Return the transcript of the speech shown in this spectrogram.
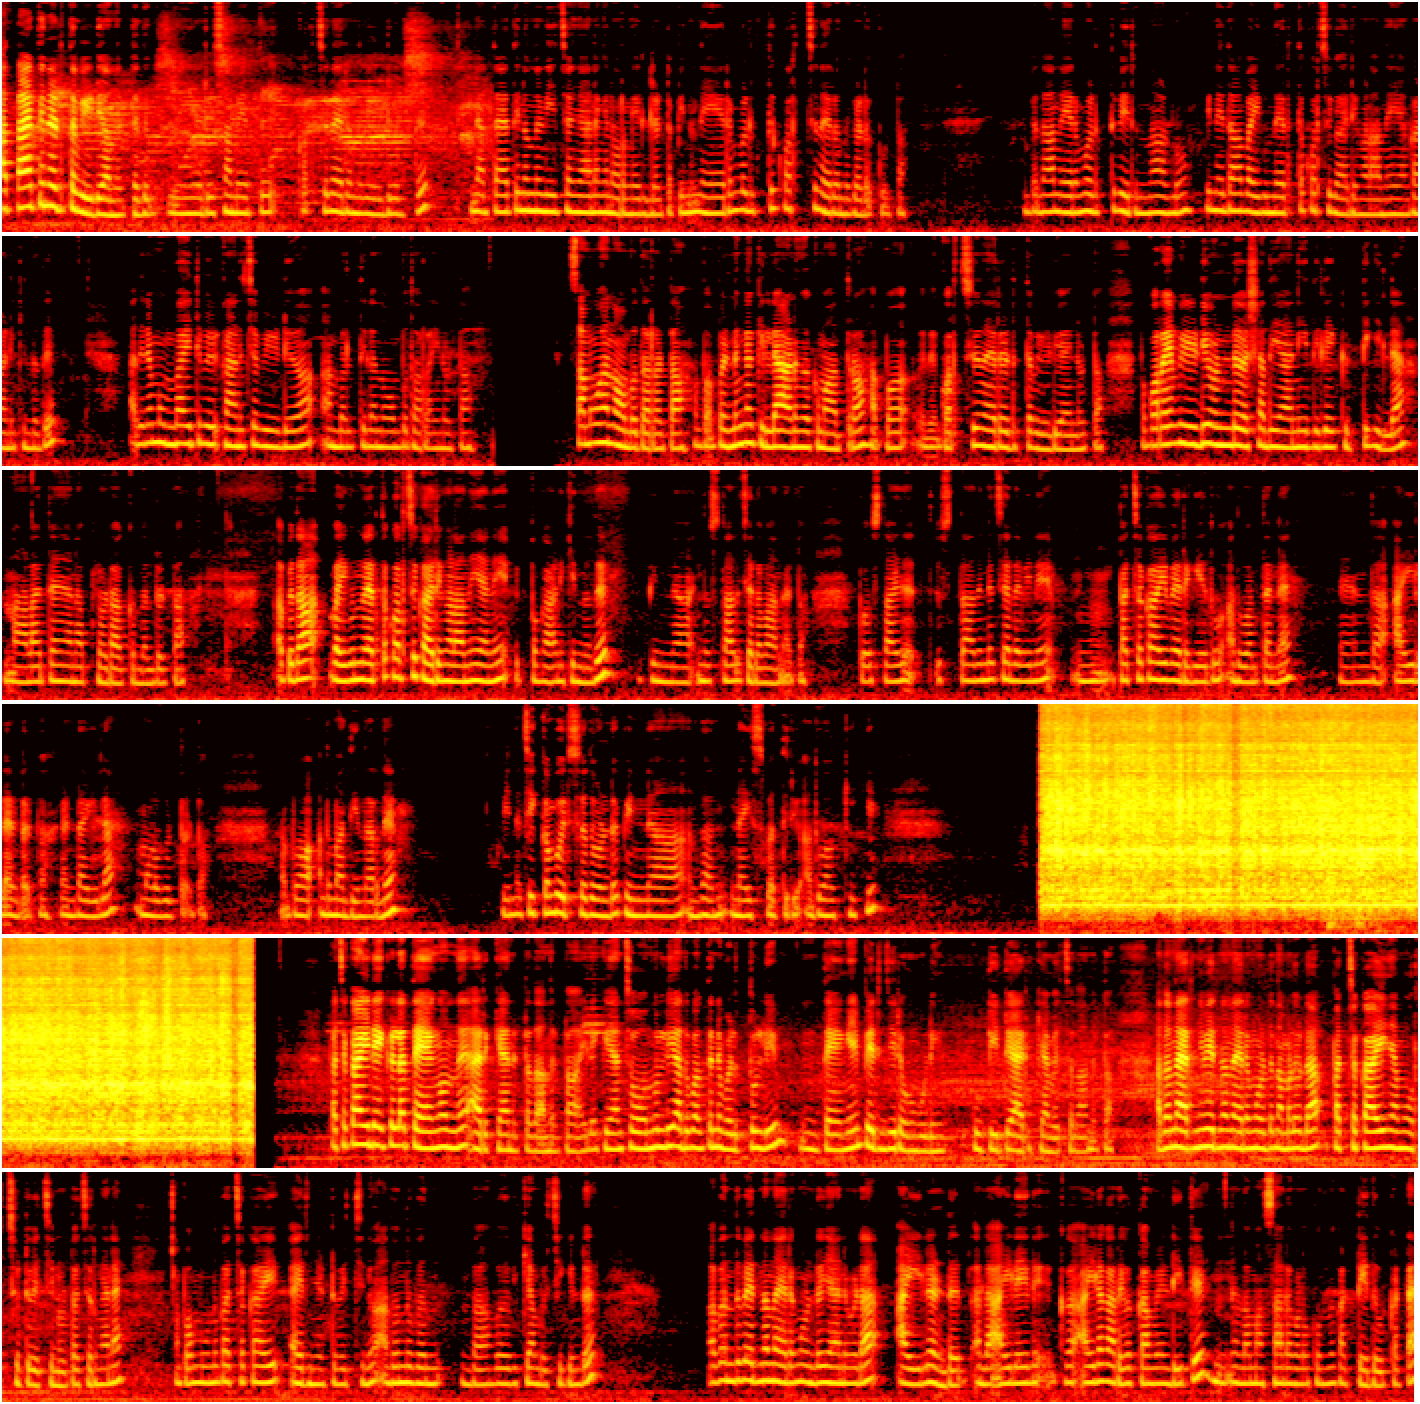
അത്താഴത്തിനെടുത്ത വീഡിയോ ആണ് ഈ ഒരു സമയത്ത് കുറച്ച് നേരം ഒന്ന് വീഡിയോ എടുത്ത് പിന്നെ അത്താഴത്തിനൊന്ന് എണീച്ചാൽ ഞാനങ്ങനെ ഉറങ്ങില്ല കേട്ടോ പിന്നെ നേരം വെളുത്ത് കുറച്ച് നേരം ഒന്ന് കിടക്കും കേട്ടോ അപ്പോൾ ഇതാ നേരം വെളുത്ത് വരുന്നുള്ളൂ പിന്നെ ഇതാ വൈകുന്നേരത്തെ കുറച്ച് കാര്യങ്ങളാണ് ഞാൻ കാണിക്കുന്നത്. അതിന് മുമ്പായിട്ട് കാണിച്ച വീഡിയോ അമ്പലത്തിലെ നോമ്പ് തുറയിന് കേട്ടോ സമൂഹ നോമ്പ് തുറ കേട്ടോ. അപ്പോൾ പെണ്ണുങ്ങൾക്കില്ല ആണുങ്ങൾക്ക് മാത്രം. അപ്പോൾ കുറച്ച് നേരം എടുത്ത വീഡിയോ ആയിരുന്നു കേട്ടോ. അപ്പോൾ കുറേ വീഡിയോ ഉണ്ട് പക്ഷെ അത് ഞാൻ ഇതിലേക്ക് കിട്ടിയില്ല നാളായിട്ട് ഞാൻ അപ്ലോഡ് ആക്കുന്നുണ്ട് കേട്ടോ. അപ്പോൾ ഇതാ വൈകുന്നേരത്തെ കുറച്ച് കാര്യങ്ങളാണ് ഞാൻ ഇപ്പം കാണിക്കുന്നത്. പിന്നെ ഇന്ന് ഉസ്താദ് ചിലവാണ് കേട്ടോ. അപ്പോൾ ഉസ്താദ് ഉസ്താദിന്റെ ചിലവിന് പച്ചക്കായ് വിരകിയതു അതുപോലെ തന്നെ എന്താ അയില ഉണ്ട് കേട്ടോ. രണ്ട് അയില മുളക് ഇട്ടു കേട്ടോ. അപ്പോൾ അത് മതി എന്ന് പറഞ്ഞ് പിന്നെ ചിക്കൻ പൊരിച്ചതുകൊണ്ട് പിന്നെ എന്താ നൈസ് പത്തിരി അതും ആക്കിക്ക്. പച്ചക്കായിലേക്കുള്ള തേങ്ങ ഒന്ന് അരയ്ക്കാനിട്ടതാണ് കേട്ടോ. അതിലേക്ക് ഞാൻ ചുവന്നുള്ളി അതുപോലെ തന്നെ വെളുത്തുള്ളിയും തേങ്ങയും പെരിഞ്ചീരകവും കൂടി കൂട്ടിയിട്ട് അരയ്ക്കാൻ വെച്ചതാണ് കേട്ടോ. അതൊന്ന് അരഞ്ഞു വരുന്ന നേരം കൊണ്ട് നമ്മളിവിടെ പച്ചക്കായി ഞാൻ മുറിച്ചിട്ട് വെച്ചിനു കേട്ടോ ചെറുങ്ങനെ. അപ്പം മൂന്ന് പച്ചക്കായി അരിഞ്ഞിട്ട് വെച്ചിനു അതൊന്ന് വെ എന്താ വേവിക്കാൻ വെച്ചിട്ടുണ്ട്. അത് എന്ത് വരുന്ന നേരം കൊണ്ട് ഞാനിവിടെ അയില ഉണ്ട് അല്ല അയിലയിൽ അയില കറി വെക്കാൻ വേണ്ടിയിട്ട് ഉള്ള മസാലകളൊക്കെ ഒന്ന് കട്ട് ചെയ്ത് വെക്കട്ടെ.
